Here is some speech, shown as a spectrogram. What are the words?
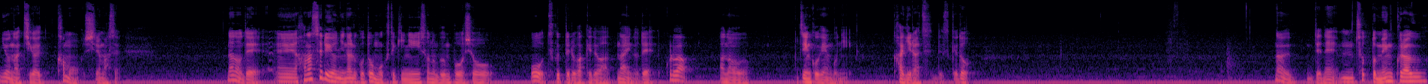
ような違いかもしれません。なので、えー話せるようになることを目的にその文法書を作ってるわけではないのでこれはあの人工言語に限らずですけど。なのでねちょっと面食らう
